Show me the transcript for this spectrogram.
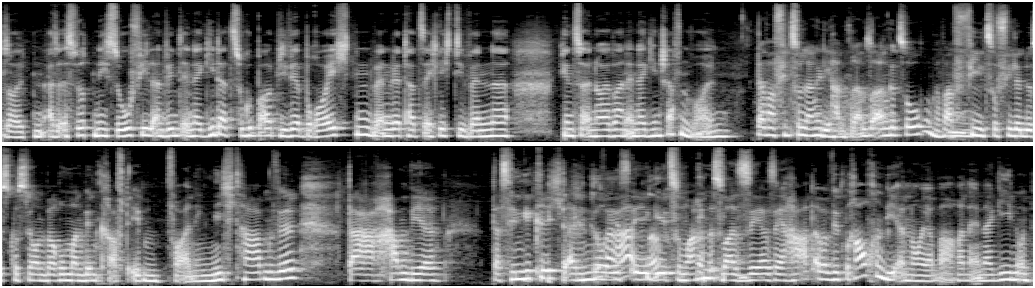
sollten. Also es wird nicht so viel an Windenergie dazu gebaut, wie wir bräuchten, wenn wir tatsächlich die Wende hin zu erneuerbaren Energien schaffen wollen. Da war viel zu lange die Handbremse angezogen. Da war mhm. viel zu viele Diskussionen, warum man Windkraft eben vor allen Dingen nicht haben will. Da haben wir das hingekriegt, ein neues hart, EEG ne? zu machen. Das war sehr, sehr hart, aber wir brauchen die erneuerbaren Energien. Und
